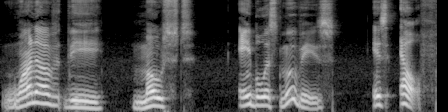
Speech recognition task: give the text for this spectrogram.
one of the most ableist movies is Elf.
